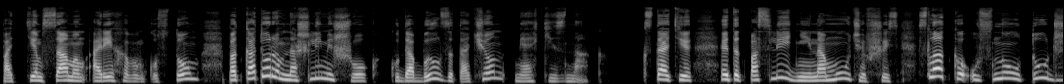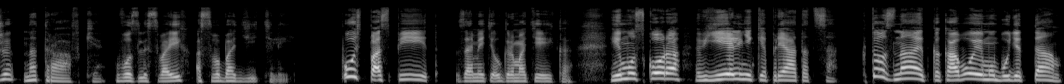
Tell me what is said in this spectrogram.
под тем самым ореховым кустом, под которым нашли мешок, куда был заточен мягкий знак. Кстати, этот последний, намучившись, сладко уснул тут же на травке возле своих освободителей. «Пусть поспит», — заметил Громотейка. «Ему скоро в ельнике прятаться. Кто знает, каково ему будет там,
